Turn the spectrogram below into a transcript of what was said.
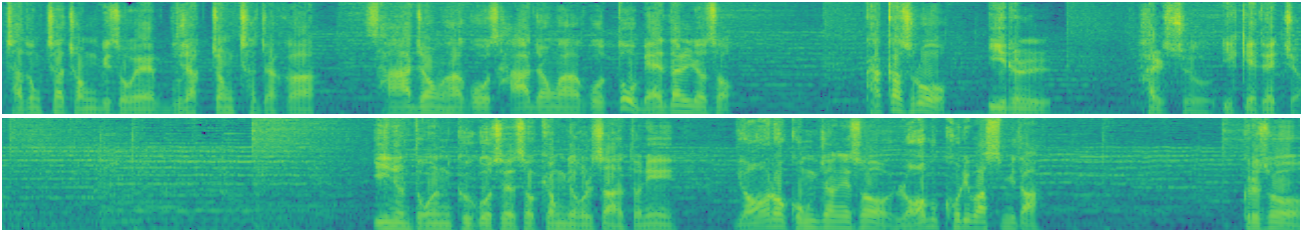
자동차 정비소에 무작정 찾아가 사정하고 사정하고 또 매달려서 가까스로 일을 할 수 있게 됐죠. 2년 동안 그곳에서 경력을 쌓았더니 여러 공장에서 러브콜이 왔습니다. 그래서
